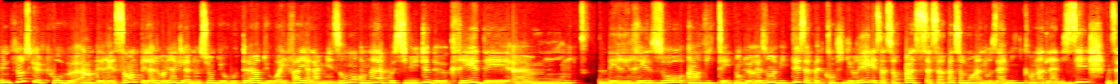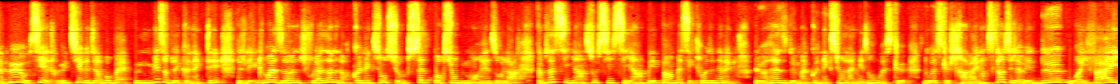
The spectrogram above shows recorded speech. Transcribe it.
Une chose que je trouve intéressante, puis là je reviens avec la notion du routeur, du Wi-Fi à la maison, on a la possibilité de créer des, euh, des réseaux invités. Donc le réseau invité, ça peut être configuré et ça sert pas, ça sert pas seulement à nos amis quand on a de la visite, mais ça peut aussi être utile de dire bon ben mes objets connectés, je les cloisonne, je cloisonne leur connexion sur cette portion de mon réseau là. Comme ça, s'il y a un souci, s'il y a un pépin, ben, c'est cloisonné avec le reste de ma connexion à la maison où est-ce que d'où est-ce que je travaille. Donc c'est comme si j'avais deux Wi-Fi,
